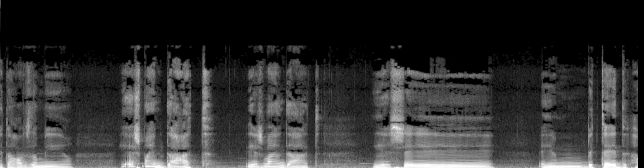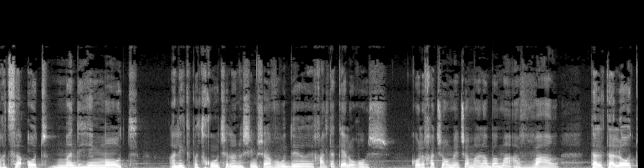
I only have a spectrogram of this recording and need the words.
את הרב זמיר. יש בהם דעת, יש בהם דעת. יש אה, אה, בטד הרצאות מדהימות על התפתחות של אנשים שעברו דרך. אל תקלו ראש. כל אחד שעומד שם על הבמה עבר טלטלות,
